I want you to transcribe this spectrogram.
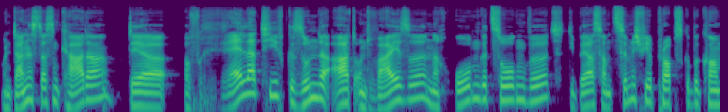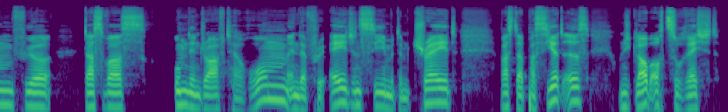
Und dann ist das ein Kader, der auf relativ gesunde Art und Weise nach oben gezogen wird. Die Bears haben ziemlich viel Props bekommen für das, was um den Draft herum, in der Free Agency, mit dem Trade, was da passiert ist. Und ich glaube auch zu Recht.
